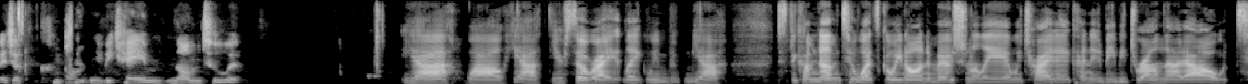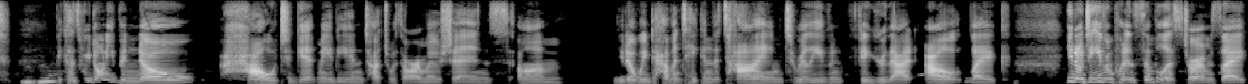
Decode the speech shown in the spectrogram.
they just completely became numb to it. Yeah. Wow. Yeah. You're so right. Like, we, yeah, just become numb to what's going on emotionally. And we try to kind of maybe drown that out mm-hmm. because we don't even know how to get maybe in touch with our emotions. Um, you know, we haven't taken the time to really even figure that out. Like, you know, to even put in simplest terms, like,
